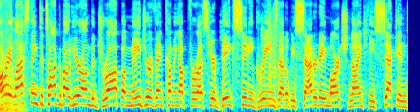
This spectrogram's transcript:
All right, last thing to talk about here on the drop a major event coming up for us here Big City Greens. That'll be Saturday, March 9th, the second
